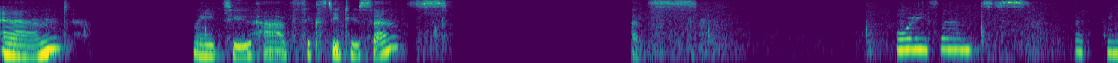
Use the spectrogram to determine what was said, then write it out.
and we need to have 62 cents. That's 40 cents, 50,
